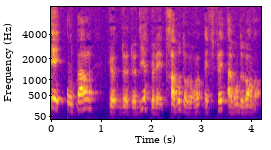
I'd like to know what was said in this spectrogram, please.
et on parle de, dire que les travaux devront être faits avant de vendre.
